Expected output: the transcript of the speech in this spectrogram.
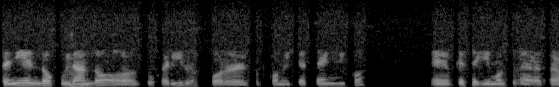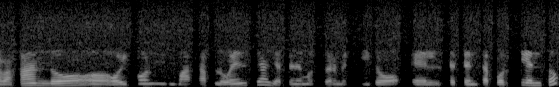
teniendo, cuidando, sugeridos por el subcomité técnico, eh, que seguimos trabajando hoy con más afluencia, ya tenemos permitido el 70%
